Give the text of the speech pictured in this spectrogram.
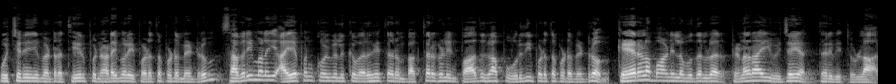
உச்சநீதிமன்ற தீர்ப்பு நடைமுறைப்படுத்தப்படும் என்றும் சபரிமலை ஐயப்பன் கோவிலுக்கு வருகை தரும் பக்தர்களின் பாதுகாப்பு உறுதிப்படுத்தப்படும் என்றும் கேரள மாநில முதல்வர் பினராயி விஜயன் தெரிவித்துள்ளார்.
